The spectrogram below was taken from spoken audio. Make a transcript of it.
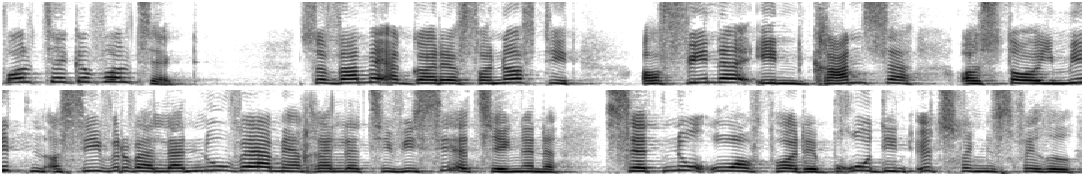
voldtægt er voldtægt. Så hva med å gjøre det fornuftig og finne en grense og stå i midten, og sige, vil du hva, lad nå være med å relativisere tingene. Sæt nå ord på det. Brug din ytringsfrihet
